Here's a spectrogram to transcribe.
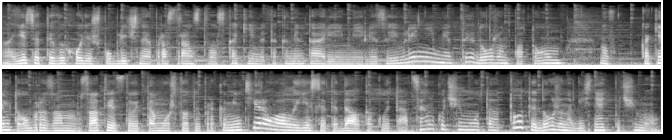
А Если ты выходишь в публичное пространство с какими-то комментариями или заявлениями, ты должен потом ну, каким-то образом соответствовать тому, что ты прокомментировал. Если ты дал какую-то оценку чему-то, то ты должен объяснять почему.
